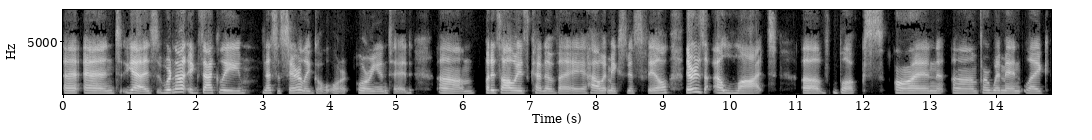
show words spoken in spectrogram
uh, and yeah, we're not exactly necessarily goal or- oriented, um, but it's always kind of a how it makes us feel. There is a lot of books on um, for women like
